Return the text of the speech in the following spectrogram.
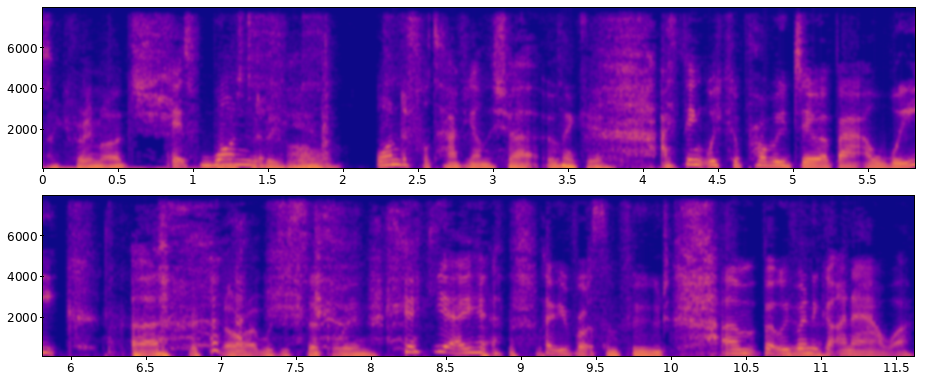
Thank you very much. It's Nice to wonderful. Wonderful to have you on the show. Thank you. I think we could probably do about a week. Uh, All right, we'll just settle in. yeah, yeah. I hope you brought some food. Um, but we've only got an hour,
